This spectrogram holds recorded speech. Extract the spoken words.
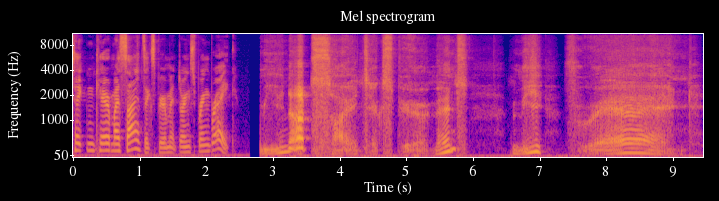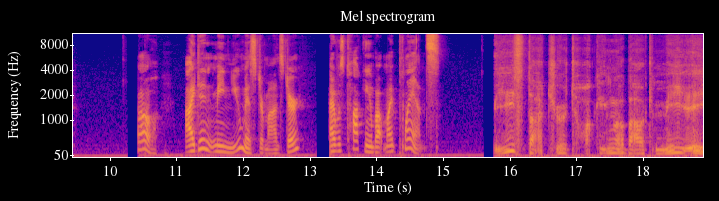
Taking care of my science experiment during spring break. Me not science experiment. Me friend. Oh, I didn't mean you, Mr. Monster. I was talking about my plants. Me thought you're talking about me.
